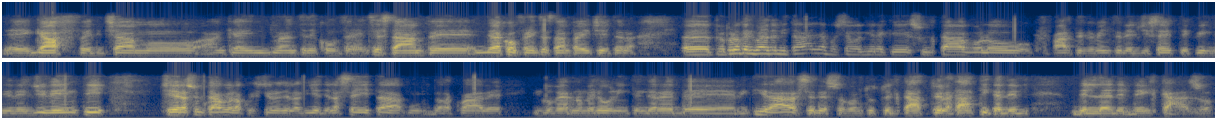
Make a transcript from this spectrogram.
eh, gaffe, diciamo, anche in, durante le conferenze stampe, della conferenza stampa, eccetera. Eh, per quello che riguarda l'Italia, possiamo dire che sul tavolo, parte ovviamente del G7 e quindi del G20, c'era sul tavolo la questione della via della seta, dalla quale il governo Meloni intenderebbe ritirarsi adesso con tutto il tatto e la tattica del, del, del, del caso.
